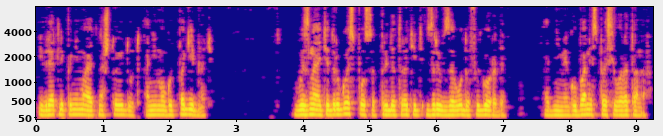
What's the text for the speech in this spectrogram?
и вряд ли понимают, на что идут. Они могут погибнуть. Вы знаете другой способ предотвратить взрыв заводов и города? Одними губами спросил Ротанов.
